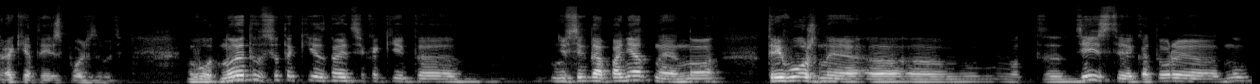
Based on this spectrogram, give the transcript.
ракеты использовать. Вот. Но это все таки знаете, какие-то не всегда понятные, но тревожные э, э, вот, действия, которые, ну,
